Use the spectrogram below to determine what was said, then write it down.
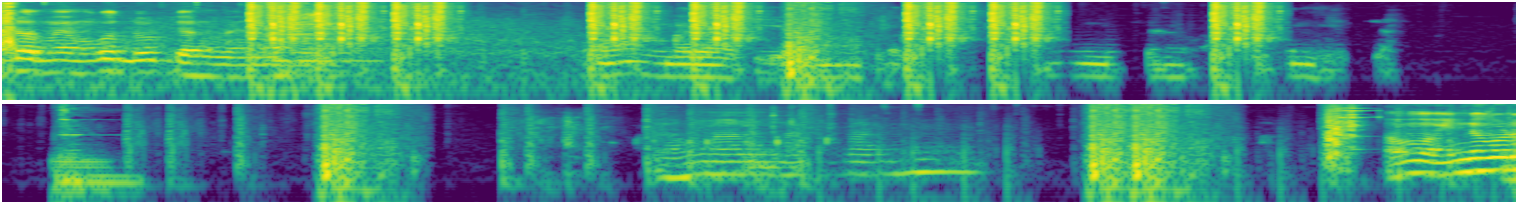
අර මේ මොකද ලූට් කරන්න බෑ අම්මෝ ඉන්නකොට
